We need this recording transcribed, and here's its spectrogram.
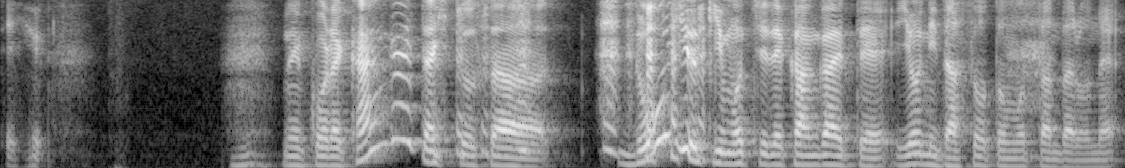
ていう。ねこれ考えた人さ、どういう気持ちで考えて世に出そうと思ったんだろうね。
